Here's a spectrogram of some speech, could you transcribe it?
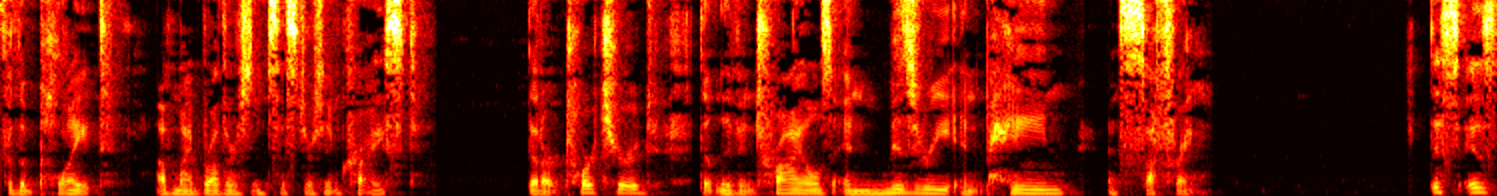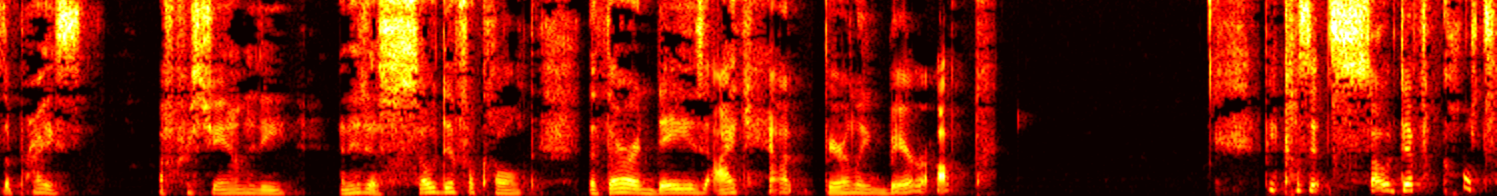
for the plight of my brothers and sisters in Christ that are tortured, that live in trials and misery and pain and suffering. This is the price of Christianity. And it is so difficult that there are days I can't barely bear up because it's so difficult.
